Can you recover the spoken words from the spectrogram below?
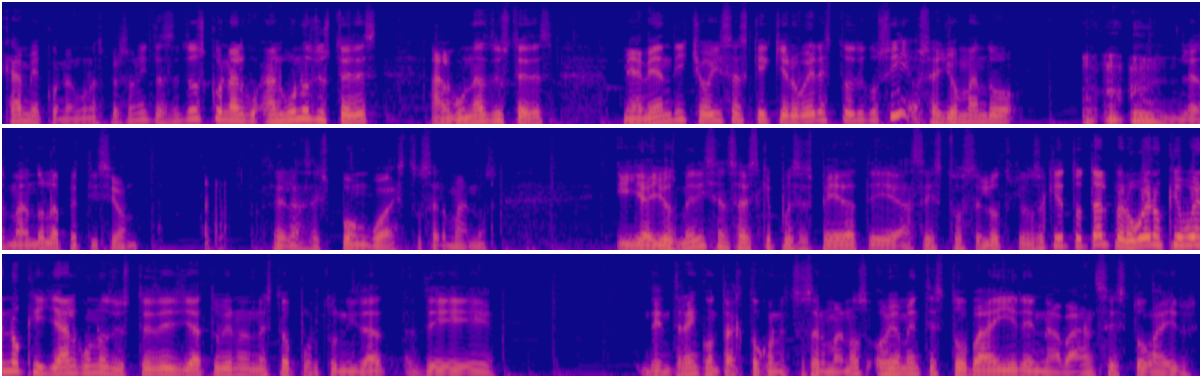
cambia con algunas personitas. Entonces, con algunos de ustedes, algunas de ustedes, me habían dicho, oye, ¿sabes qué? Quiero ver esto. Digo, sí, o sea, yo mando, les mando la petición se las expongo a estos hermanos. Y ellos me dicen, ¿sabes qué? Pues espérate, haz esto, haz el otro, no sé qué, total. Pero bueno, qué bueno que ya algunos de ustedes ya tuvieron esta oportunidad de, de entrar en contacto con estos hermanos. Obviamente esto va a ir en avance, esto va a ir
